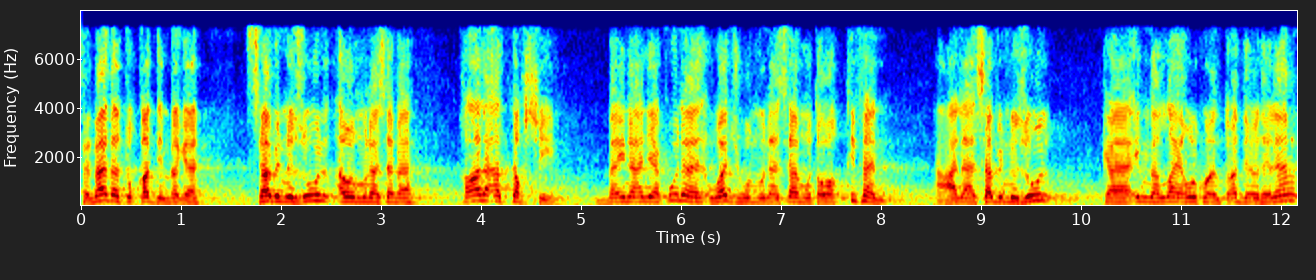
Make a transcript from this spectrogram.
فماذا تقدم بقى؟ سبب النزول أو المناسبة؟ قال التفصيل. بين أن يكون وجه المناسبة متوقفا على سبب النزول كإن الله يأمركم أن تؤدوا الأمانات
